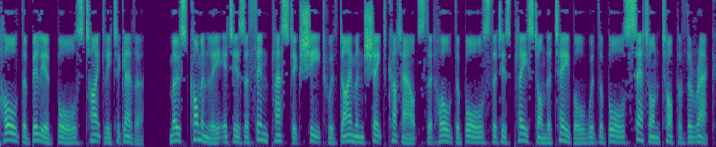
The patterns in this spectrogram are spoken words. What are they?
hold the billiard balls tightly together. Most commonly it is a thin plastic sheet with diamond-shaped cutouts that hold the balls that is placed on the table with the balls set on top of the rack.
